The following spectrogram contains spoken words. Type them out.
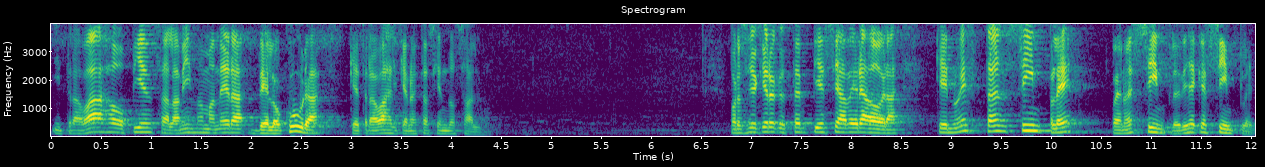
y trabaja o piensa de la misma manera de locura que trabaja el que no está siendo salvo. Por eso yo quiero que usted empiece a ver ahora que no es tan simple, bueno, es simple, dije que es simple,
